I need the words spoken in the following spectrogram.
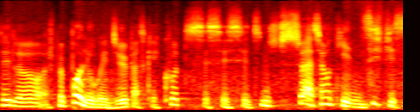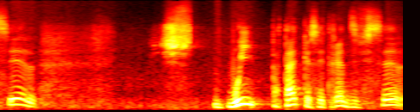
je ne peux pas louer Dieu parce qu'écoute, c'est une situation qui est difficile oui, peut-être que c'est très difficile,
